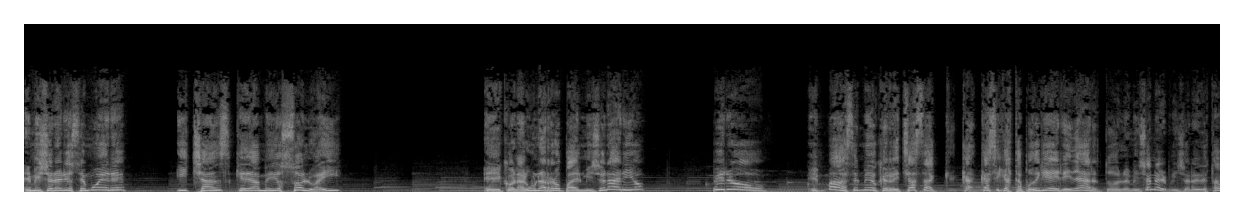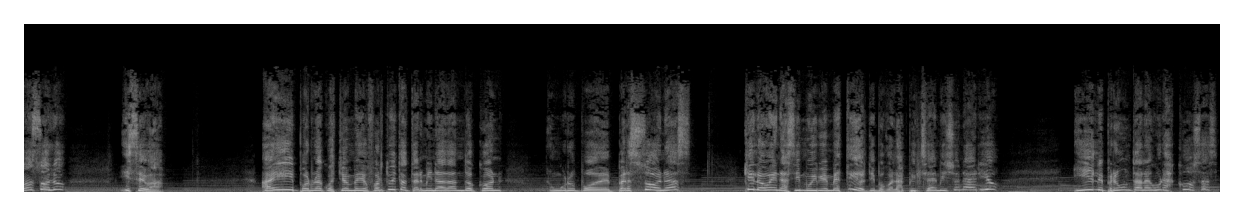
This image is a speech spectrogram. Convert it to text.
El millonario se muere y Chance queda medio solo ahí, eh, con alguna ropa del millonario, pero es más, él medio que rechaza, ca- casi que hasta podría heredar todo lo del millonario, el millonario estaba solo y se va. Ahí, por una cuestión medio fortuita, termina dando con un grupo de personas que lo ven así muy bien vestido, el tipo con las pilchas del millonario, y le preguntan algunas cosas,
